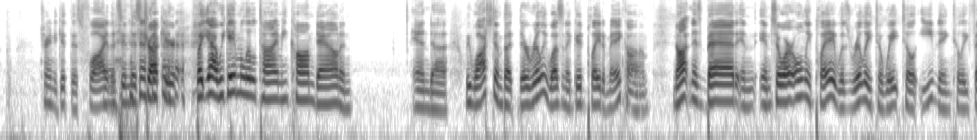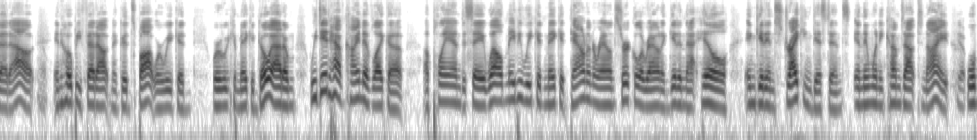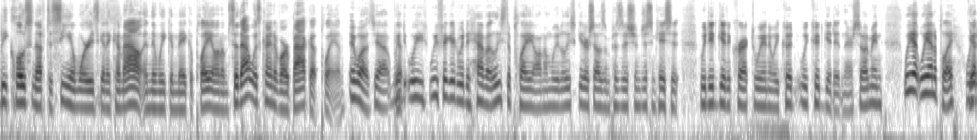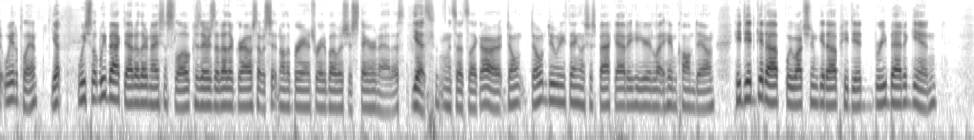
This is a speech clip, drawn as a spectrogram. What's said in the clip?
trying to get this fly that's in this truck here, but yeah, we gave him a little time. He calmed down, and and uh, we watched him, but there really wasn't a good play to make on him. Not in his bed, and and so our only play was really to wait till evening till he fed out, and hope he fed out in a good spot where we could where we could make a go at him. We did have kind of like a a plan to say, well, maybe we could make it down and around, circle around, and get in that hill and get in striking distance. And then when he comes out tonight, Yep. we'll be close enough to see him where he's going to come out, and then we can make a play on him. So that was kind of our backup plan. It was, yeah. We, Yep. we we figured we'd have at least a play on him. We'd at least get ourselves in position just in case it we did get a correct win and we could we could get in there. So I mean, we had, we had a play. We Yep. had, we had a plan. Yep. We sl- we backed out of there nice and slow because there's that other grouse that was sitting on the branch right above us, just staring at us. Yes. And so it's like, all right, don't don't do anything. Let's just back out of here and let him calm down. He did get up. We watched him get up. He did rebed again,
